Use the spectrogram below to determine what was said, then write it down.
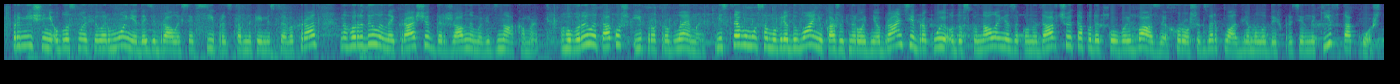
В приміщенні обласної філармонії, де зібралися всі представники місцевих рад, нагородили найкращих державними відзнаками. Говорили також і про проблеми. Місцевому самоврядуванню кажуть народні обранці, бракує удосконалення законодавчої та податкової бази, хороших зарплат для молодих працівників та коштів.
